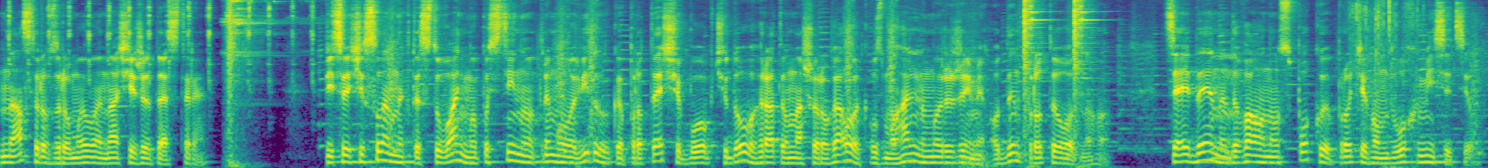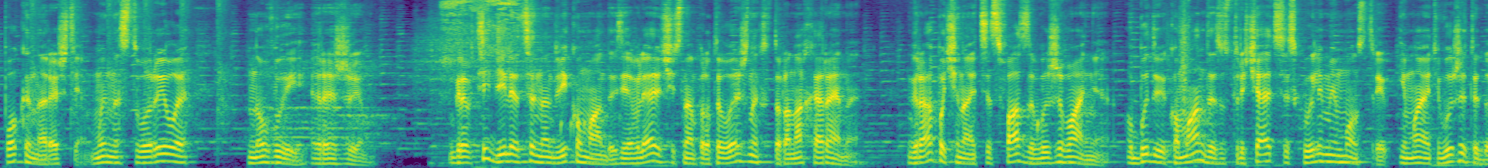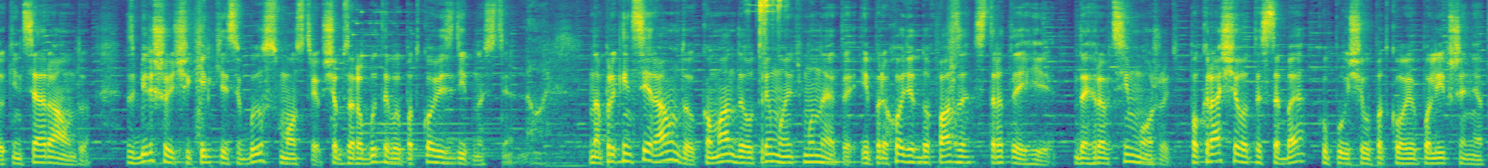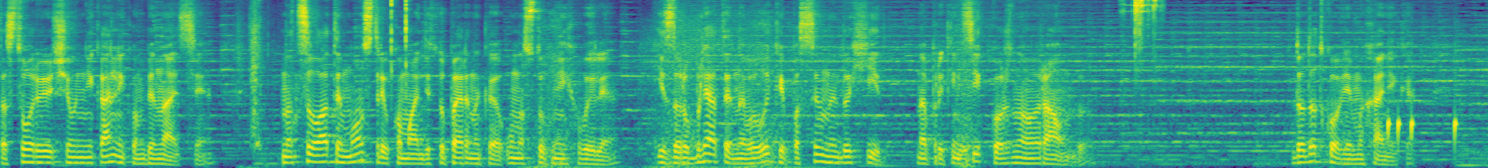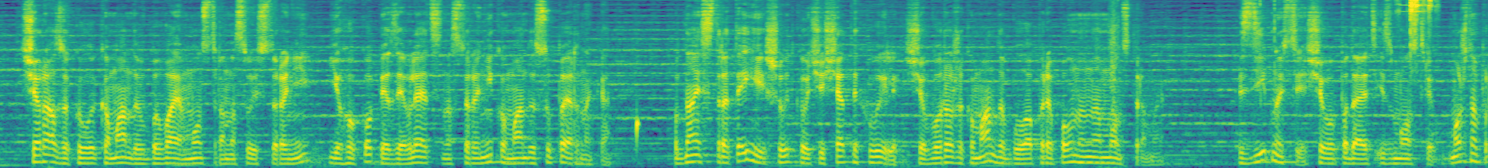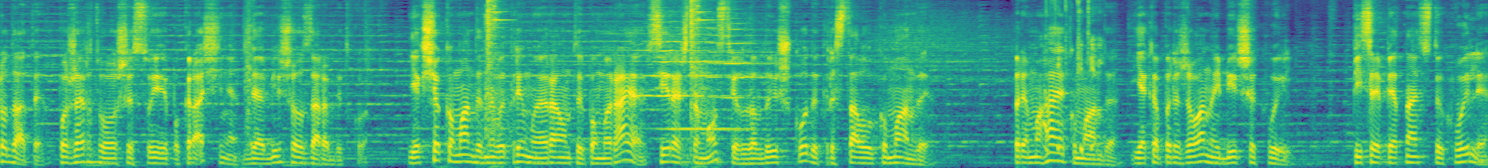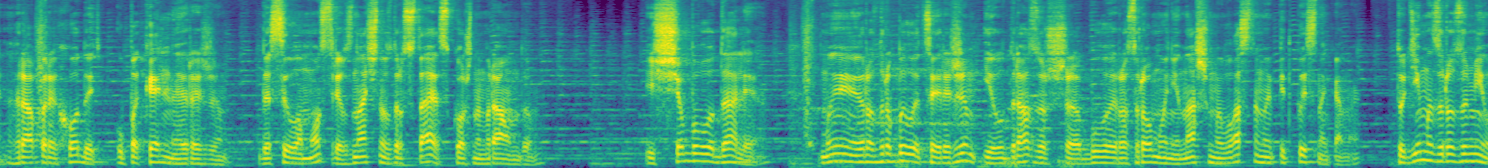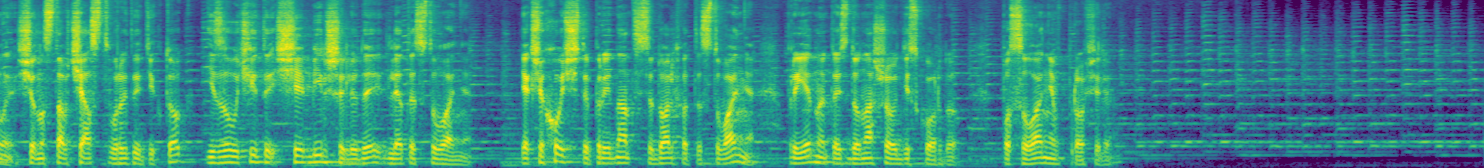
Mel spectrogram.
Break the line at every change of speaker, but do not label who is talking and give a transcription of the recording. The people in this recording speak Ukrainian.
Нас розгромили наші же тестери. Після численних тестувань ми постійно отримували відгуки про те, що було б чудово грати в наш рогалик у змагальному режимі один проти одного. Ця ідея не давала нам спокою протягом двох місяців, поки нарешті ми не створили новий режим. Гравці діляться на дві команди, з'являючись на протилежних сторонах арени. Гра починається з фази виживання. Обидві команди зустрічаються з хвилями монстрів і мають вижити до кінця раунду, збільшуючи кількість вбивств монстрів, щоб заробити випадкові здібності. Наприкінці раунду команди отримують монети і переходять до фази стратегії, де гравці можуть покращувати себе, купуючи випадкові поліпшення та створюючи унікальні комбінації, надсилати монстрів команді суперника у наступній хвилі і заробляти невеликий пасивний дохід наприкінці кожного раунду. Додаткові механіки. Щоразу, коли команда вбиває монстра на своїй стороні, його копія з'являється на стороні команди суперника. Одна із стратегій швидко очищати хвилі, щоб ворожа команда була переповнена монстрами. Здібності, що випадають із монстрів, можна продати, пожертвувавши свої покращення для більшого заробітку. Якщо команда не витримує раунд і помирає, всі решта монстрів завдають шкоди кристалу команди. Перемагає команда, яка пережила найбільше хвиль. Після 15-ї хвилі гра переходить у пекельний режим, де сила монстрів значно зростає з кожним раундом. І що було далі? Ми розробили цей режим і одразу ж були розгромлені нашими власними підписниками. Тоді ми зрозуміли, що настав час створити TikTok і залучити ще більше людей для тестування. Якщо хочете приєднатися до альфа-тестування, приєднуйтесь до нашого Діскорду. Посилання в профілі.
